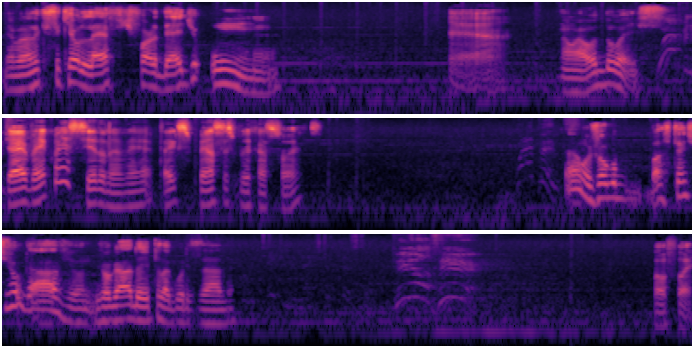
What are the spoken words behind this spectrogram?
Lembrando que esse aqui é o Left 4 Dead 1, né? É. Não é o 2. Já é bem conhecido, né? né? Até dispensa explicações. É um jogo bastante jogável, jogado aí pela gurizada. Qual foi?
